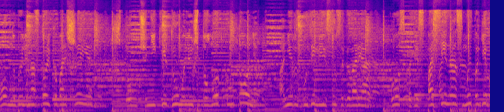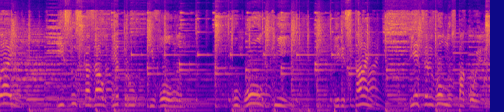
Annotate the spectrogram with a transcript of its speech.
Волны были настолько большие, что ученики думали, что лодка утонет. Они разбудили Иисуса, говоря, «Господи, спаси нас, мы погибаем!» Иисус сказал ветру и волнам, «Умолкни, перестань!» Ветер и волны успокоились.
